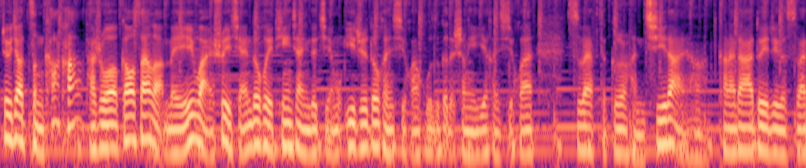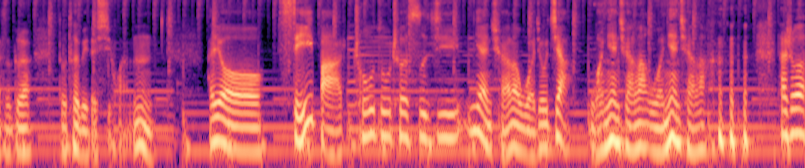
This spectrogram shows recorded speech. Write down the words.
这位叫曾咔咔，他说高三了，每晚睡前都会听一下你的节目，一直都很喜欢胡子哥的声音，也很喜欢 Swift 的歌，很期待哈。看来大家对这个 Swift 的歌都特别的喜欢。嗯。还有谁把出租车司机念全了我就嫁？我念全了，我念全了。他说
